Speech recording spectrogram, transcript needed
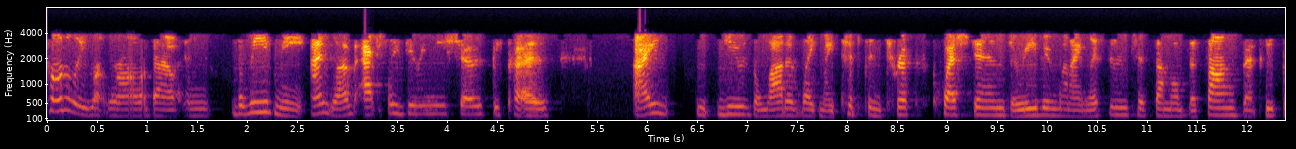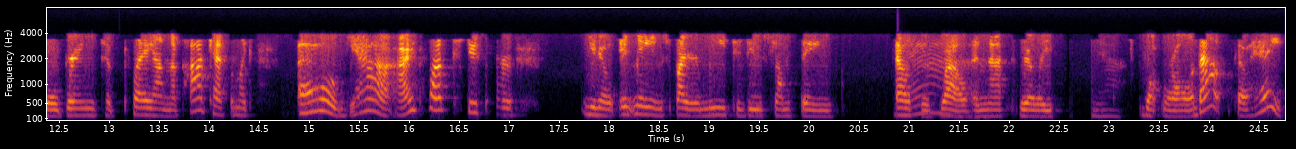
totally what we're all about. And believe me i love actually doing these shows because i use a lot of like my tips and tricks questions or even when i listen to some of the songs that people bring to play on the podcast i'm like oh yeah, I'd love to do, or you know, it may inspire me to do something else yeah. as well, and that's really yeah. what we're all about. So hey,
